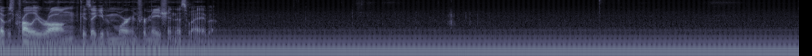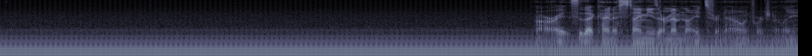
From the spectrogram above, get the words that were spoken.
that was probably wrong because I gave him more information this way. But Alright, so that kind of stymies our Memnites for now, unfortunately.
